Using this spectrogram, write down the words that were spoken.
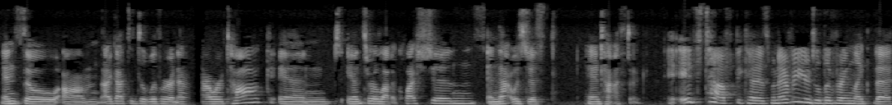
And so um, I got to deliver an hour talk and answer a lot of questions, and that was just fantastic. It's tough because whenever you're delivering like the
